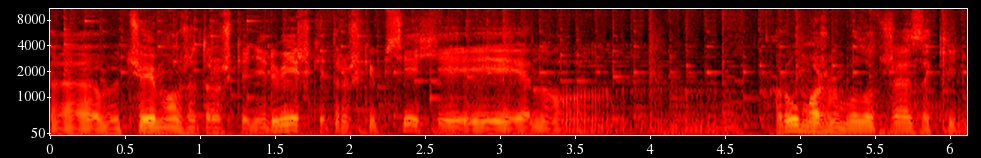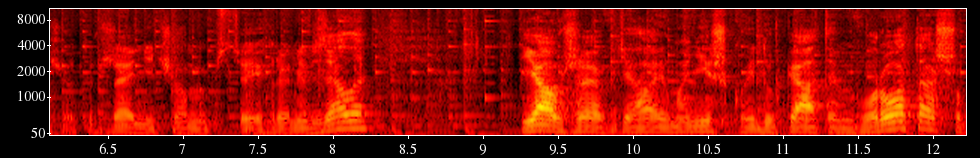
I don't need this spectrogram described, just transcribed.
Е, чуємо вже трошки нервішки, трошки психі, і ну, гру можна було вже закінчувати. Вже нічого ми з цієї гри не взяли. Я вже вдягаю маніжку, йду п'ятим ворота, щоб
